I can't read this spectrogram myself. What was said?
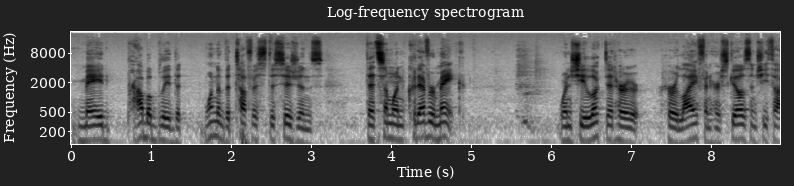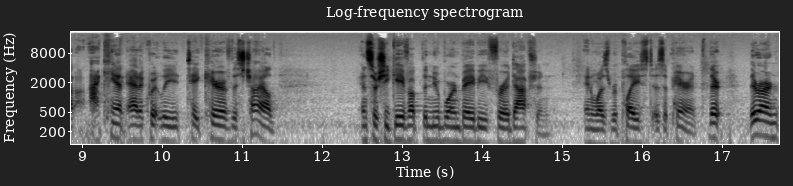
made probably the one of the toughest decisions that someone could ever make. When she looked at her, her life and her skills and she thought, I can't adequately take care of this child. And so she gave up the newborn baby for adoption and was replaced as a parent. There, there, are,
